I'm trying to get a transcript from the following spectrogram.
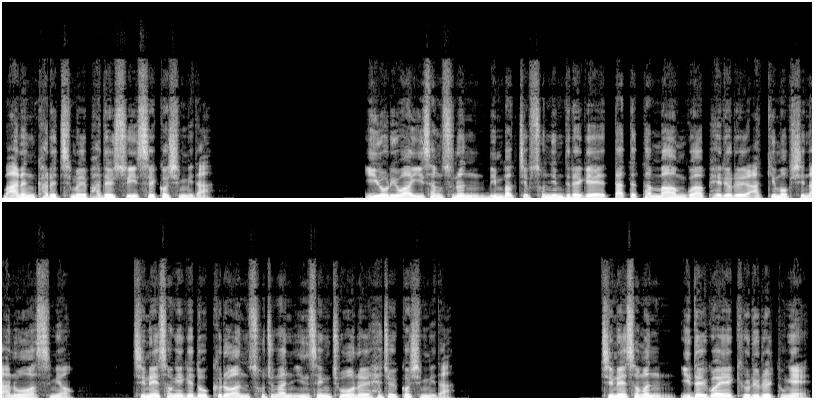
많은 가르침을 받을 수 있을 것입니다. 이효리와 이상수는 민박집 손님들에게 따뜻한 마음과 배려를 아낌없이 나누어 왔으며 진혜성에게도 그러한 소중한 인생 조언을 해줄 것입니다. 진혜성은 이들과의 교류를 통해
